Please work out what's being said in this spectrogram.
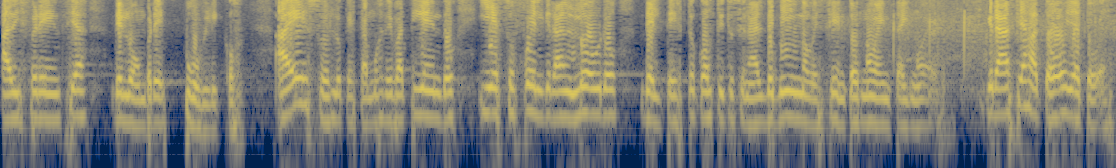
a diferencia del hombre público. A eso es lo que estamos debatiendo y eso fue el gran logro del texto constitucional de 1999. Gracias a todos y a todas.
